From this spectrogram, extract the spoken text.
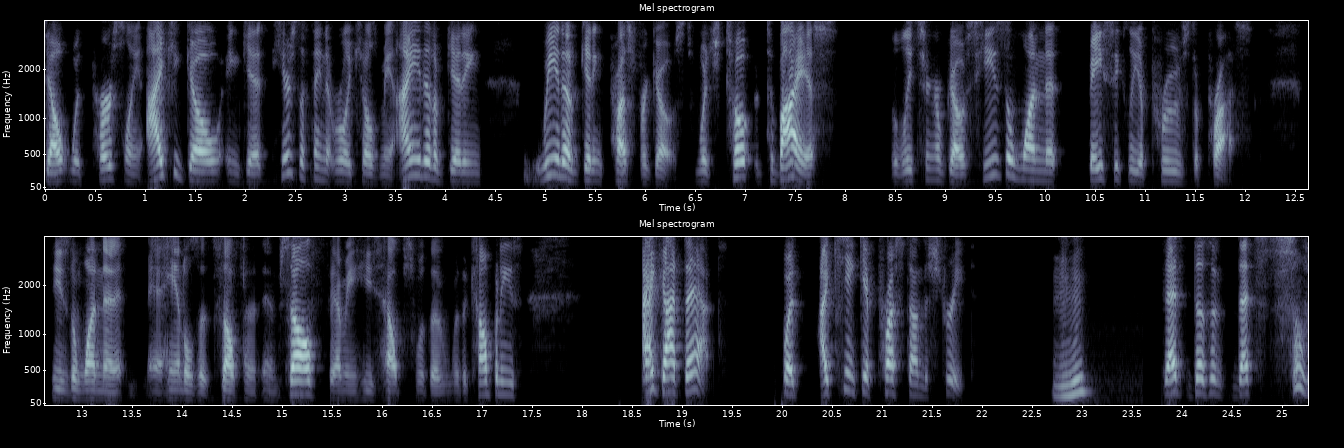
dealt with personally. I could go and get, here's the thing that really kills me. I ended up getting we ended up getting press for Ghost, which to- Tobias, the lead singer of Ghost, he's the one that basically approves the press. He's the one that handles itself himself. I mean, he helps with the with the companies. I got that, but I can't get pressed on the street. Mm-hmm. That doesn't. That's so.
